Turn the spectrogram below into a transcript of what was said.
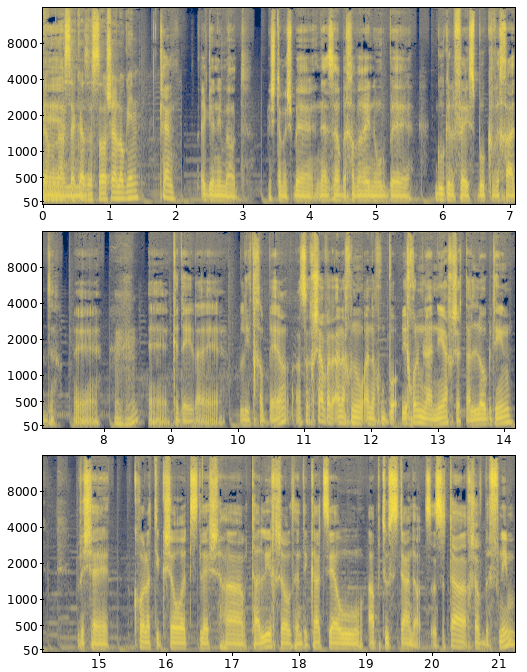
גם אמ, נעשה כזה סושיאל לוגין. כן, הגיוני מאוד. נשתמש, ב, נעזר בחברינו בגוגל, פייסבוק וחד כדי לה, להתחבר. אז עכשיו אנחנו, אנחנו יכולים להניח שאתה לוגד אין ושכל התקשורת סלש התהליך של האותנטיקציה הוא up to standards. אז אתה עכשיו בפנים,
